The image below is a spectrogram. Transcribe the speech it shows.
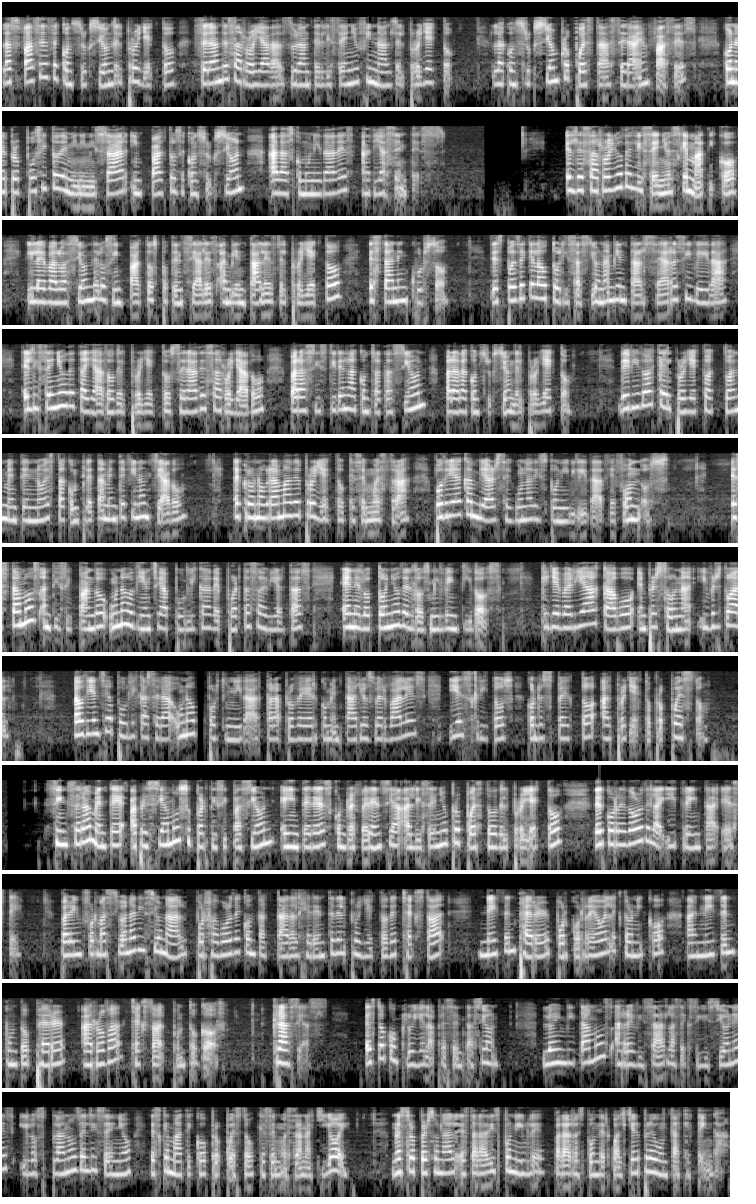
Las fases de construcción del proyecto serán desarrolladas durante el diseño final del proyecto. La construcción propuesta será en fases, con el propósito de minimizar impactos de construcción a las comunidades adyacentes. El desarrollo del diseño esquemático y la evaluación de los impactos potenciales ambientales del proyecto están en curso. Después de que la autorización ambiental sea recibida, el diseño detallado del proyecto será desarrollado para asistir en la contratación para la construcción del proyecto. Debido a que el proyecto actualmente no está completamente financiado, el cronograma del proyecto que se muestra podría cambiar según la disponibilidad de fondos. Estamos anticipando una audiencia pública de puertas abiertas en el otoño del 2022, que llevaría a cabo en persona y virtual. La audiencia pública será una oportunidad para proveer comentarios verbales y escritos con respecto al proyecto propuesto. Sinceramente apreciamos su participación e interés con referencia al diseño propuesto del proyecto del corredor de la I-30 Este. Para información adicional, por favor de contactar al gerente del proyecto de TxDOT, Nathan Petter, por correo electrónico a nathan.petter.texdot.gov. Gracias. Esto concluye la presentación. Lo invitamos a revisar las exhibiciones y los planos del diseño esquemático propuesto que se muestran aquí hoy. Nuestro personal estará disponible para responder cualquier pregunta que tenga.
